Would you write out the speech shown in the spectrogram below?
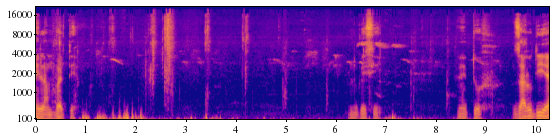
এলাম বাড়িতে। গেছি। একটু ঝাড়ু দিয়ে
